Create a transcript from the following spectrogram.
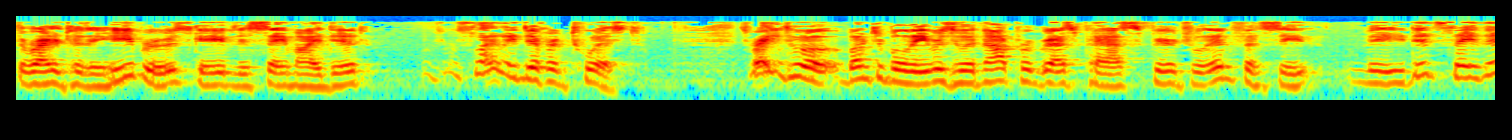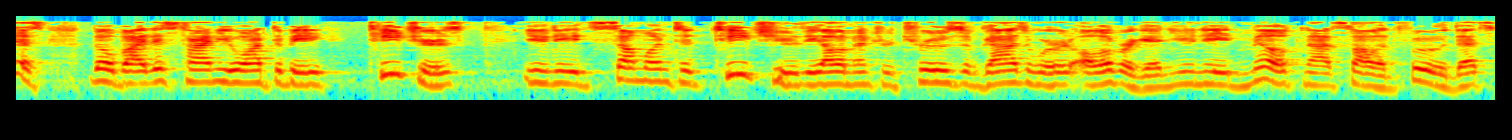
The writer to the Hebrews gave the same idea, slightly different twist. He's writing to a bunch of believers who had not progressed past spiritual infancy. He did say this, though by this time you ought to be teachers you need someone to teach you the elementary truths of God's Word all over again. You need milk, not solid food. That's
